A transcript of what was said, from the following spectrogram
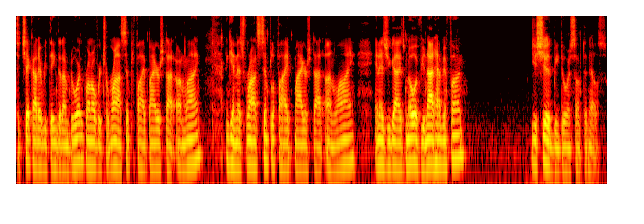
to check out everything that I'm doing, run over to ronsimplifiedmyers.online. Again, that's ronsimplifiedmyers.online. And as you guys know, if you're not having fun, you should be doing something else.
